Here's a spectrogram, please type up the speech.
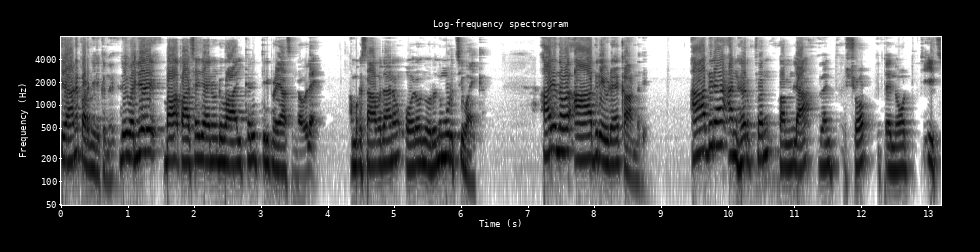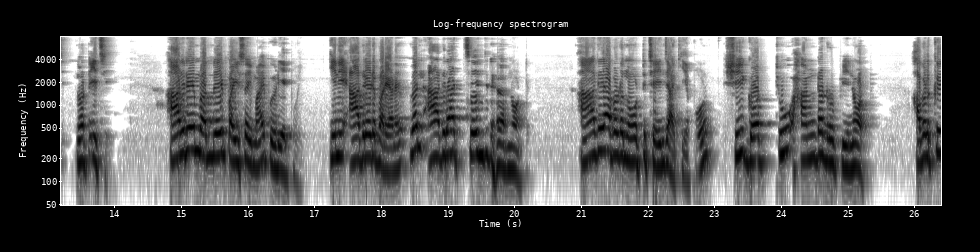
ഇതാണ് പറഞ്ഞിരിക്കുന്നത്. ഇത് വലിയൊരു പാസേജ് ആയതുകൊണ്ട് വായിക്കൽ ഇത്തിരി പ്രയാസം ഉണ്ടാവും അല്ലേ? നമുക്ക് സാവധാനം ഓരോന്നോരോന്ന് മുറിച്ച് വായിക്കാം. ആദ്യം നമ്മൾ ആതിരയുടെ കാണുന്നത്. Athira and her friend Ramla went shop with note each note each ആതിരയും റംലയും പൈസയുമായി പീടികയിൽ പോയി ഇനി ആതിരയോട് പറയാണ് went Athira change her note Athira അവളുടെ നോട്ട് ചേഞ്ച് ആക്കിയപ്പോൾ she got two hundred rupee note അവൾക്ക്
